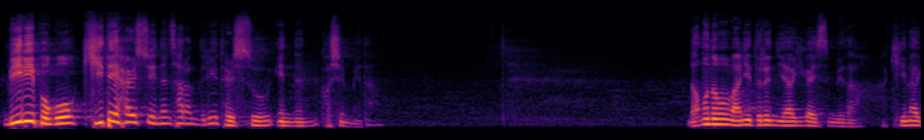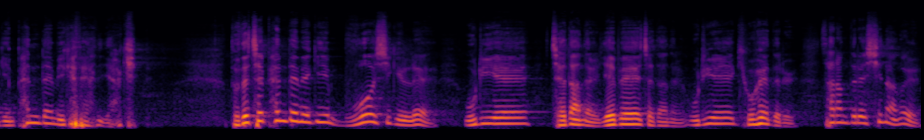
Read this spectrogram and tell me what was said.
미리 보고 기대할 수 있는 사람들이 될 수 있는 것입니다. 너무너무 많이 들은 이야기가 있습니다. 기나긴 팬데믹에 대한 이야기. 도대체 팬데믹이 무엇이길래 우리의 재단을, 예배의 재단을, 우리의 교회들을, 사람들의 신앙을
